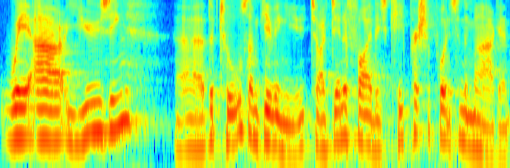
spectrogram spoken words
we are using uh, the tools I'm giving you to identify these key pressure points in the market,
